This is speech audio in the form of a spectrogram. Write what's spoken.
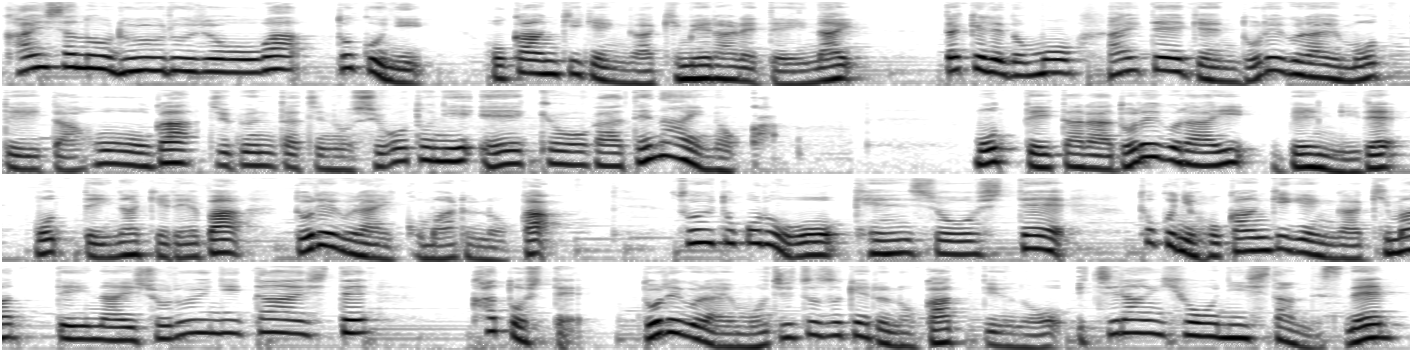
会社のルール上は特に保管期限が決められていない。だけれども最低限どれぐらい持っていた方が自分たちの仕事に影響が出ないのか。持っていたらどれぐらい便利で持っていなければどれぐらい困るのか。そういうところを検証して特に保管期限が決まっていない書類に対して課としてどれぐらい持ち続けるのかっていうのを一覧表にしたんですね。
